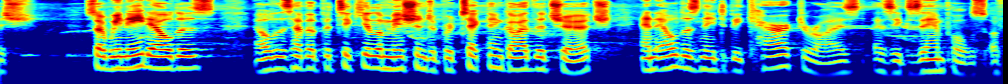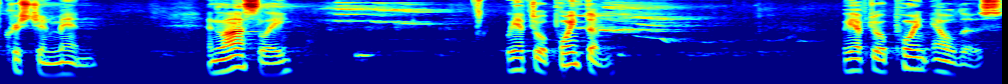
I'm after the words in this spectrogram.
Sh- so we need elders. Elders have a particular mission to protect and guide the church, and elders need to be characterized as examples of Christian men. And lastly, we have to appoint them we have to appoint elders.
